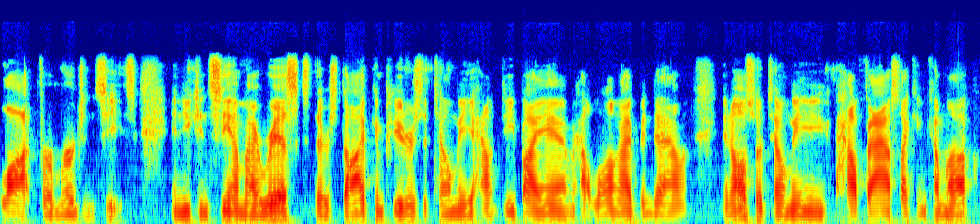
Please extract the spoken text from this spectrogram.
lot for emergencies. And you can see on my wrists, there's dive computers that tell me how deep I am, how long I've been down, and also tell me how fast I can come up,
